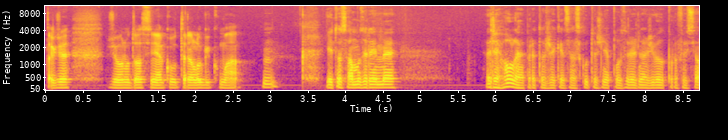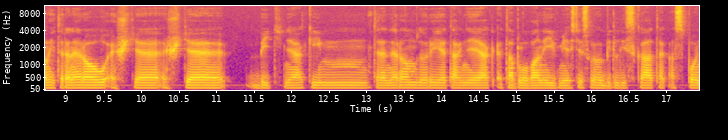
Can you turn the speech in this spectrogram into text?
takže že ono to asi nějakou teda logiku má. Hmm. Je to samozrejme řeholé, pretože keď sa skutočne pozrieš na život profesionálnych trenérov, ešte, ešte byť nejakým trénerom, ktorý je tak nejak etablovaný v mieste svojho bydliska, tak aspoň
